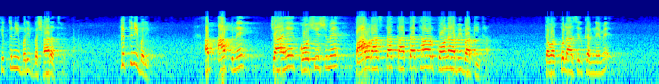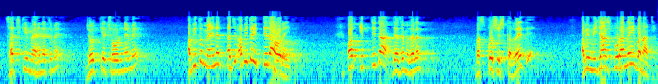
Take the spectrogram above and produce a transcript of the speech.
کتنی بڑی بشارت ہے۔ کتنی بڑی۔ اب آپ نے چاہے کوشش میں پاؤ راستہ کاتا تھا اور پونا ابھی باقی تھا۔ توکل حاصل کرنے میں، سچ کی محنت میں، جھوٹ کے چھوڑنے میں، ابھی تو محنت ابھی تو ابتدا ہو رہی تھی۔ اور ابتدا، جیسے مثلا بس کوشش کر رہے تھے، ابھی مزاج پورا نہیں بنا تھا۔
